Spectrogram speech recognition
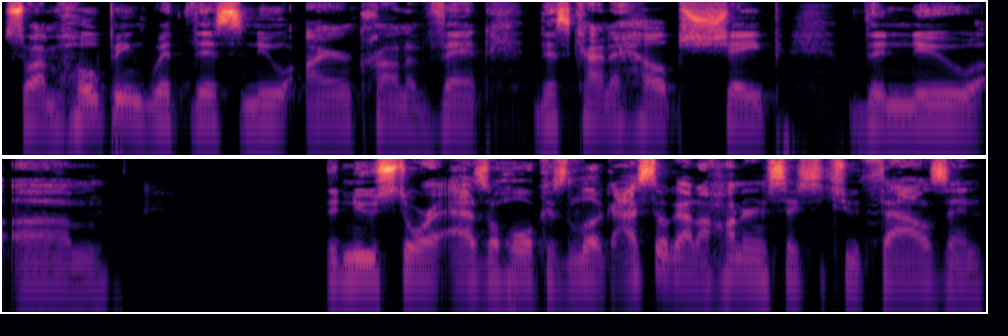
So I'm hoping with this new Iron Crown event, this kind of helps shape the new um the new store as a whole. Cause look, I still got 162,000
